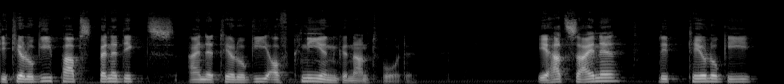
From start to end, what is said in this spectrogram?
die Theologie Papst Benedikts eine Theologie auf Knien genannt wurde. Er hat seine Theologie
